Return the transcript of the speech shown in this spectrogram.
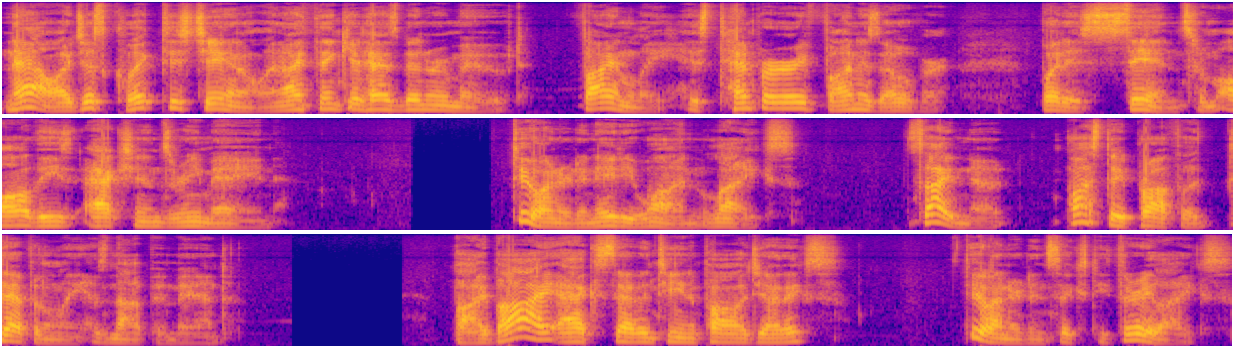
Now I just clicked his channel and I think it has been removed. Finally, his temporary fun is over, but his sins from all these actions remain. 281 likes. Side note, Apostate Prophet definitely has not been banned. Bye bye Acts 17 Apologetics. 263 likes.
